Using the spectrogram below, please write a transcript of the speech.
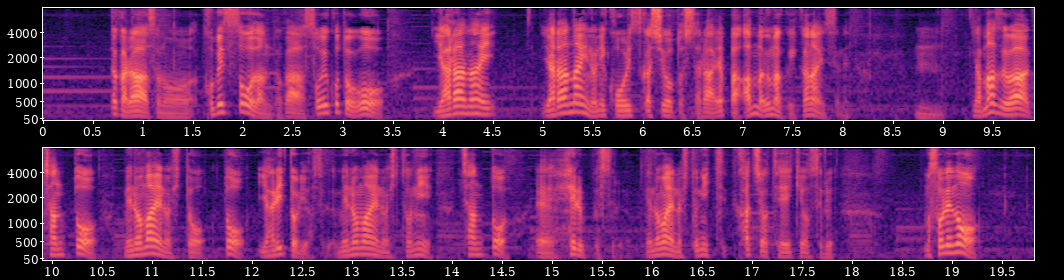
だからその個別相談とかそういうことをやらないやらないのに効率化しようとしたらやっぱあんまうまくいかないんですよね。うん、だまずはちゃんと目の前の人とやり取りをする。目の前の人にちゃんと、えー、ヘルプする。目の前の人に価値を提供する、まあ、それの、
